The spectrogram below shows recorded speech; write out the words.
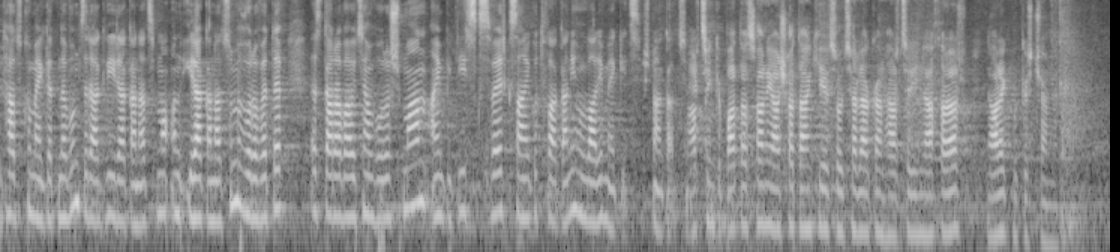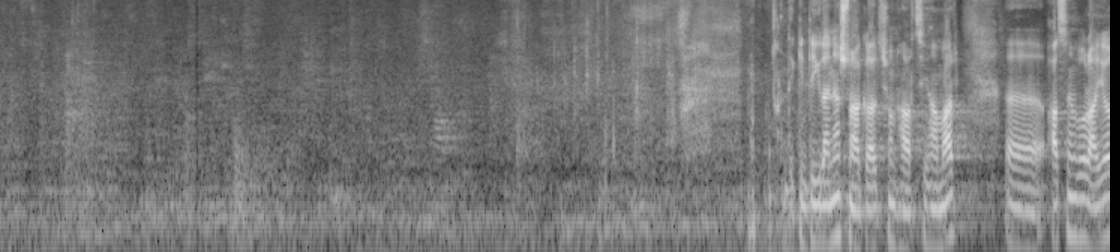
ընթացքում է գտնվում ծրագրի իրականացման իրականացումը, որովհետեւ ըստ կառավարության որոշման այն պիտի սկսվեր 22 թվականի հունվարի 1-ից։ Շնորհակալություն։ Արդյոք կպատասխանի աշխատանքի եւ սոցիալական հարցերի նախարար Նարեկ Մկրտչյանը։ Տիկին Տիգրանյան, շնորհակալություն հարցի համար։ Ասեմ, որ այո,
